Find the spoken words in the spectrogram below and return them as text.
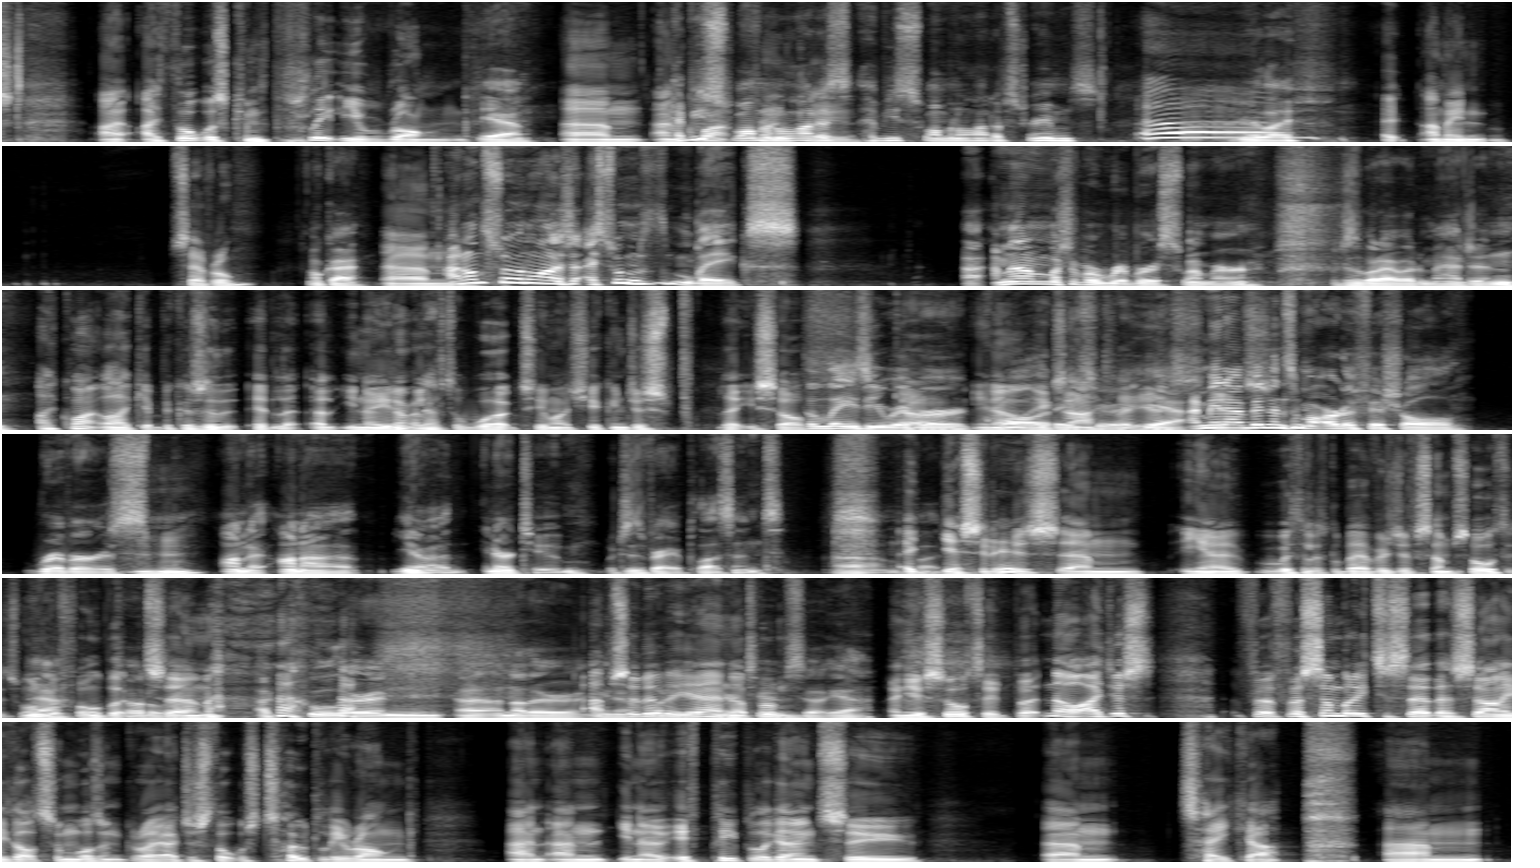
I, I thought was completely wrong. Yeah. Um, and Have you swum in a lot of have you swum in a lot of streams uh, in your life? I mean, several. Okay. Um, I don't swim in a lot of I swim in some lakes. I'm not much of a river swimmer, which is what I would imagine. I quite like it because it, uh, you know you don't really have to work too much. You can just let yourself The lazy go, river you know quality exactly. yes, yeah. I mean, I've been in some artificial rivers Mhm. on a on a you know an inner tube, which is very pleasant. Um, Uh, yes, it is. Um, you know, with a little beverage of some sort, it's Yeah, wonderful. but totally. um, a cooler and uh, another. You know, Absolutely, your yeah, no problem. So yeah, and you're sorted. But no, I just for for somebody to say that Hassani Dotson wasn't great, I just thought was totally wrong. And and you know, if people are going to um, take up um,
